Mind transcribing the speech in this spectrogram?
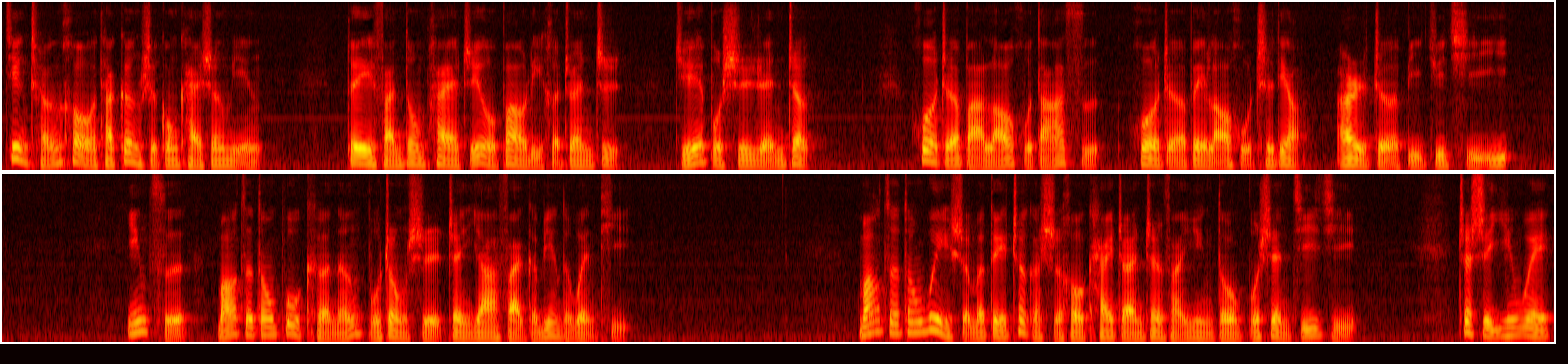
进城后，他更是公开声明，对反动派只有暴力和专制，绝不施仁政，或者把老虎打死，或者被老虎吃掉，二者必居其一。因此，毛泽东不可能不重视镇压反革命的问题。毛泽东为什么对这个时候开展正反运动不甚积极？这是因为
